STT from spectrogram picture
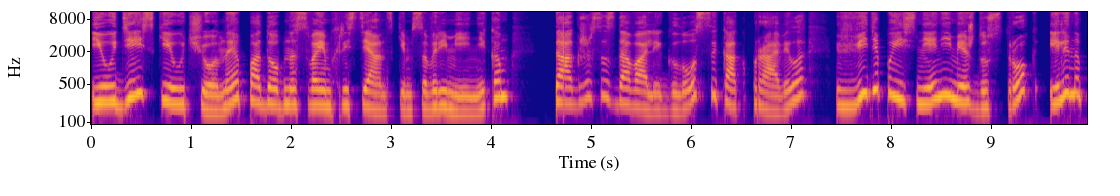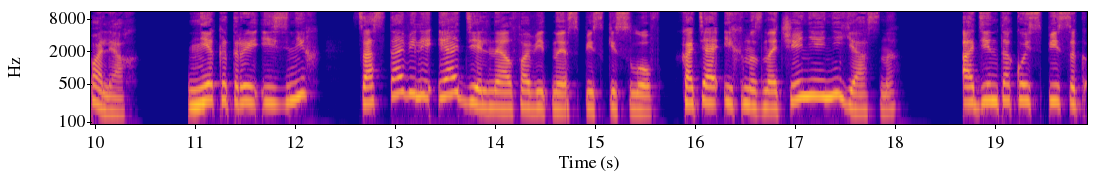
иудейские ученые, подобно своим христианским современникам, также создавали глоссы, как правило, в виде пояснений между строк или на полях. Некоторые из них составили и отдельные алфавитные списки слов, хотя их назначение не ясно. Один такой список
